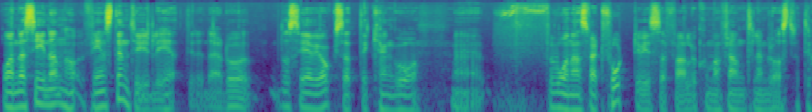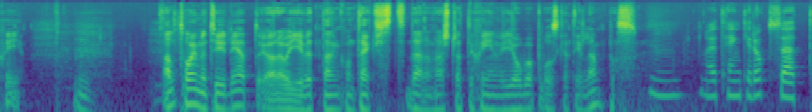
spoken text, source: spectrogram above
Å andra sidan finns det en tydlighet i det där, då, då ser vi också att det kan gå eh, förvånansvärt fort i vissa fall att komma fram till en bra strategi. Mm. Allt har ju med tydlighet att göra och givet den kontext där den här strategin vi jobbar på ska tillämpas. Mm. Jag tänker också att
